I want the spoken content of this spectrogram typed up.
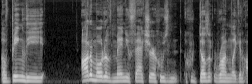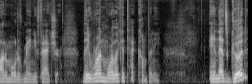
of being the automotive manufacturer who's who doesn't run like an automotive manufacturer. They run more like a tech company, and that's good,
